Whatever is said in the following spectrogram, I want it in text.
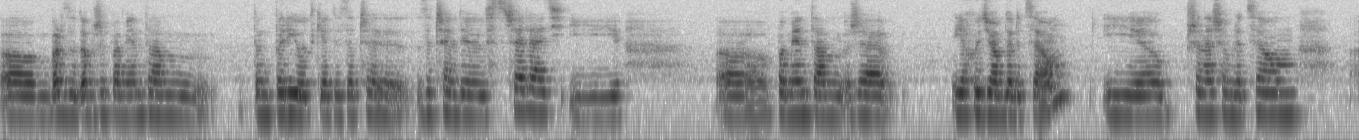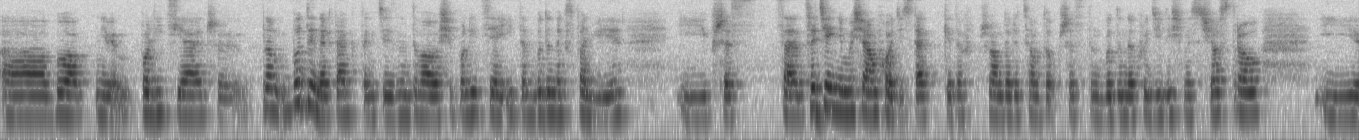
e, bardzo dobrze pamiętam ten period, kiedy zaczę- zaczęli strzelać i e, pamiętam, że ja chodziłam do liceum i przy naszym liceum e, była, nie wiem, policja, czy no, budynek, tak, tak, gdzie znajdowała się policja i ten budynek spalili i przez codziennie musiałam chodzić, tak, kiedy przyszłam do liceum, to przez ten budynek chodziliśmy z siostrą i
